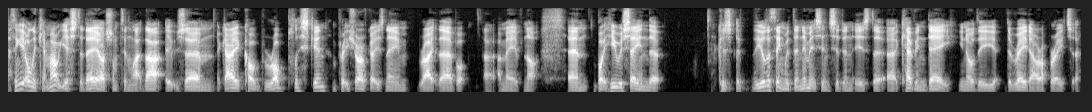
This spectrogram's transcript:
I think it only came out yesterday or something like that. It was um, a guy called Rob Pliskin. I'm pretty sure I've got his name right there, but uh, I may have not. Um, but he was saying that because the other thing with the Nimitz incident is that uh, Kevin Day, you know, the the radar operator,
